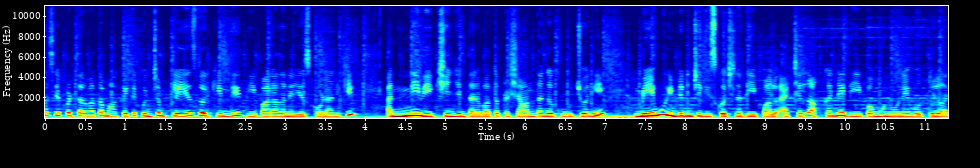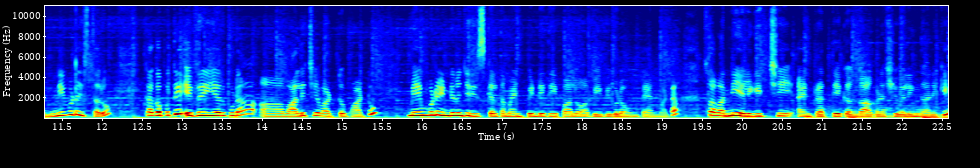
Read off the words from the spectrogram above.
చాలాసేపటి తర్వాత మాకైతే కొంచెం ప్లేస్ దొరికింది దీపారాధన చేసుకోవడానికి. అన్నీ వీక్షించిన తర్వాత ప్రశాంతంగా కూర్చొని మేము ఇంటి నుంచి తీసుకొచ్చిన దీపాలు యాక్చువల్గా అక్కడనే దీపము నూనె ఒత్తులు అన్నీ కూడా ఇస్తారు. కాకపోతే ఎవ్రీ ఇయర్ కూడా వాళ్ళిచ్చే వాటితో పాటు మేము కూడా ఇంటి నుంచి తీసుకెళ్తాం అండ్ పిండి దీపాలు అవి ఇవి కూడా ఉంటాయన్నమాట. సో అవన్నీ వెలిగించి అండ్ ప్రత్యేకంగా అక్కడ శివలింగానికి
